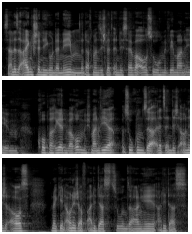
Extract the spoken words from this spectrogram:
das sind alles eigenständige Unternehmen. Da darf man sich letztendlich selber aussuchen, mit wem man eben kooperiert und warum. Ich meine, wir suchen uns ja letztendlich auch nicht aus oder gehen auch nicht auf Adidas zu und sagen, hey, Adidas,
